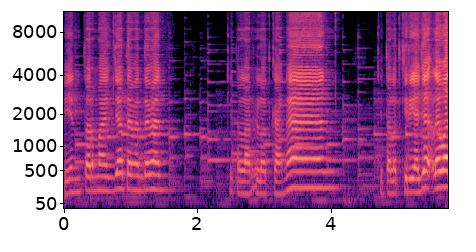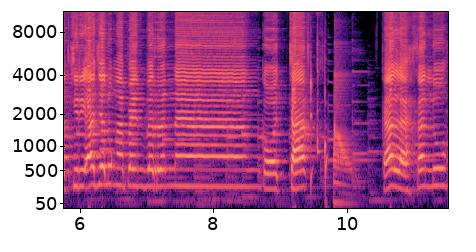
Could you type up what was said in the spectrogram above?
pintar manjat teman-teman. Kita lari lot kanan. Kita lewat kiri aja. Lewat kiri aja lu ngapain berenang? Kocak. Kalah kan lu.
